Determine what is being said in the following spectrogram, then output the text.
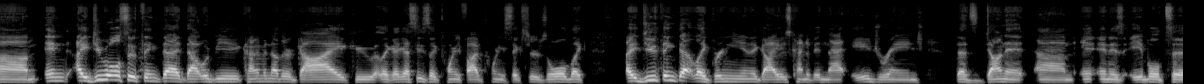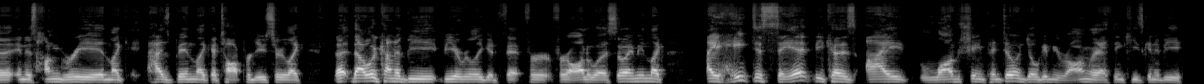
Um, and I do also think that that would be kind of another guy who, like, I guess he's like 25, 26 years old. Like, I do think that like bringing in a guy who's kind of in that age range that's done it um, and, and, is able to and is hungry and like has been like a top producer like that that would kind of be be a really good fit for for Ottawa. So I mean like I hate to say it because I love Shane Pinto and don't get me wrong like I think he's going to be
